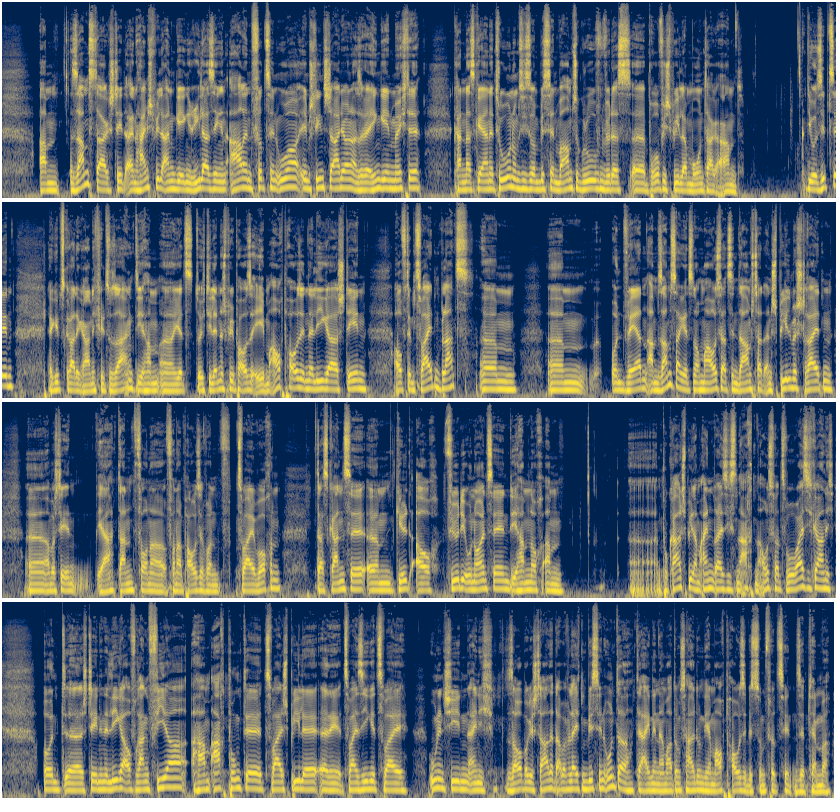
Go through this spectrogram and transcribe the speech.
Am Samstag steht ein Heimspiel an gegen Rielasingen-Ahlen, 14 Uhr im Schlienstadion. Also wer hingehen möchte, kann das gerne tun, um sich so ein bisschen warm zu grooven für das äh, Profispiel am Montagabend. Die U17, da gibt's gerade gar nicht viel zu sagen. Die haben äh, jetzt durch die Länderspielpause eben auch Pause in der Liga, stehen auf dem zweiten Platz ähm, ähm, und werden am Samstag jetzt nochmal auswärts in Darmstadt ein Spiel bestreiten, äh, aber stehen ja dann vor einer, vor einer Pause von zwei Wochen. Das Ganze ähm, gilt auch für die U19. Die haben noch am äh, ein Pokalspiel am 31.08. auswärts, wo weiß ich gar nicht. Und äh, stehen in der Liga auf Rang 4, haben acht Punkte, zwei Spiele, äh, zwei Siege, zwei Unentschieden, eigentlich sauber gestartet, aber vielleicht ein bisschen unter der eigenen Erwartungshaltung. Die haben auch Pause bis zum 14. September.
